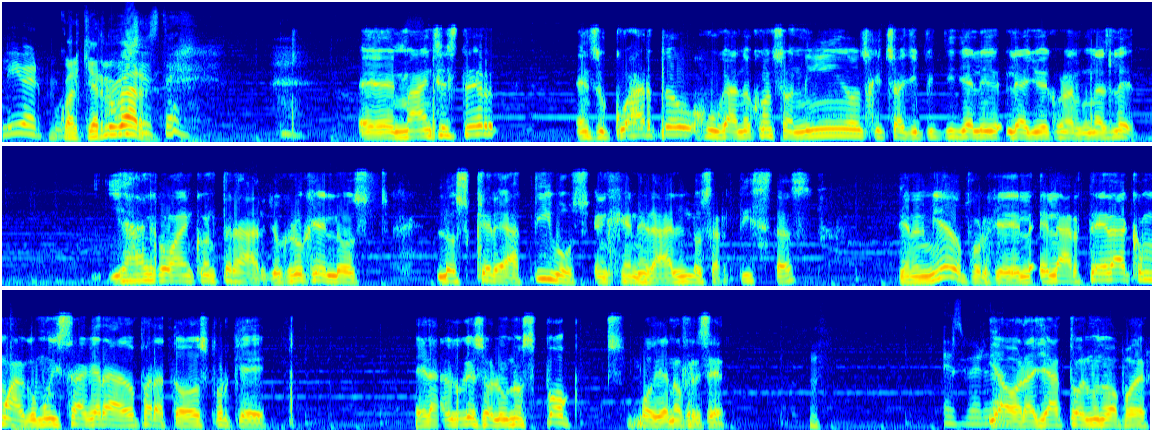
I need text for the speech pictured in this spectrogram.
Liverpool. En cualquier lugar. Manchester. en Manchester, en su cuarto, jugando con sonidos, que ChatGPT ya le, le ayude con algunas letras. Y algo va a encontrar. Yo creo que los, los creativos en general, los artistas, tienen miedo, porque el, el arte era como algo muy sagrado para todos, porque era algo que solo unos pocos podían ofrecer. Es verdad. Y ahora ya todo el mundo va a poder.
